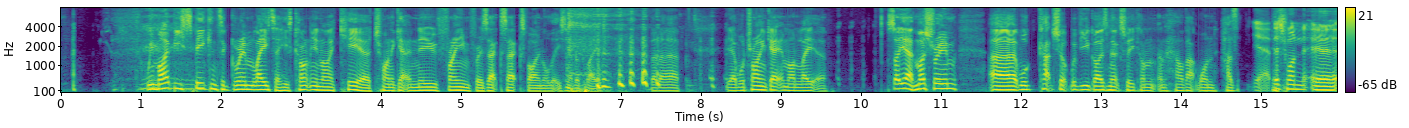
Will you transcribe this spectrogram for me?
we might be speaking to Grim later. He's currently in IKEA trying to get a new frame for his XX vinyl that he's never played. but uh, yeah, we'll try and get him on later. So yeah, Mushroom. Uh, we'll catch up with you guys next week on, on how that one has. Yeah, this one uh,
